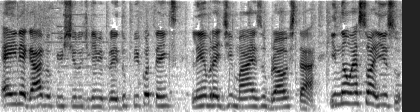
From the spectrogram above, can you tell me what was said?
é inegável que o estilo de gameplay do Pico Tanks lembra demais o Brawl Star. E não é só isso,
